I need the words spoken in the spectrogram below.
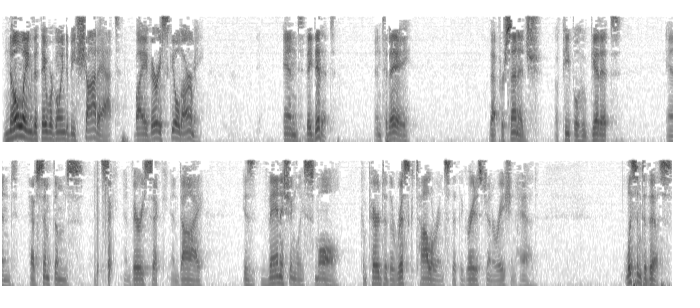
knowing that they were going to be shot at by a very skilled army. And they did it. And today, that percentage of people who get it and have symptoms, sick and very sick and die, is vanishingly small compared to the risk tolerance that the greatest generation had. Listen to this.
